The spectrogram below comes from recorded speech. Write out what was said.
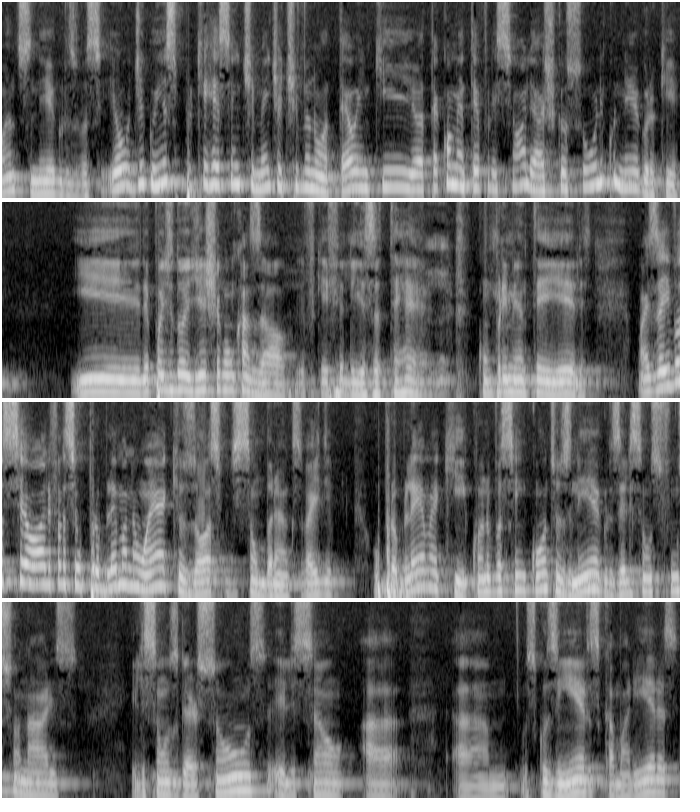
Quantos negros você. Eu digo isso porque recentemente eu tive num hotel em que eu até comentei, falei assim, olha, acho que eu sou o único negro aqui. E depois de dois dias chegou um casal. Eu fiquei feliz, até cumprimentei eles. Mas aí você olha e fala assim: o problema não é que os hóspedes são brancos. Vai de... O problema é que, quando você encontra os negros, eles são os funcionários, eles são os garçons, eles são a, a, os cozinheiros, camareiras.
